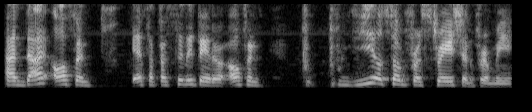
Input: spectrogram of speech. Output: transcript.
and that often, as a facilitator, often yields some frustration for me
